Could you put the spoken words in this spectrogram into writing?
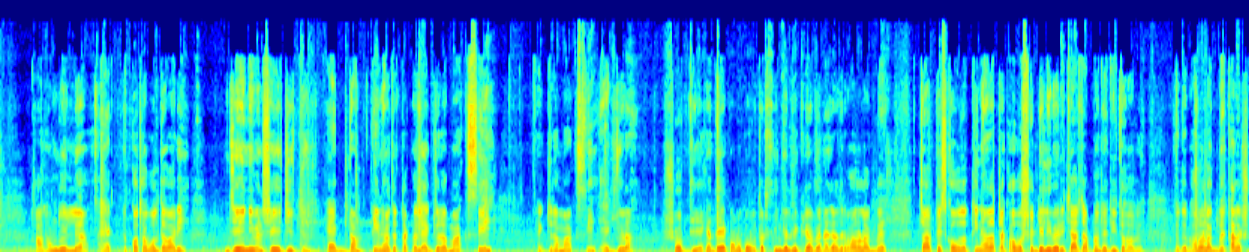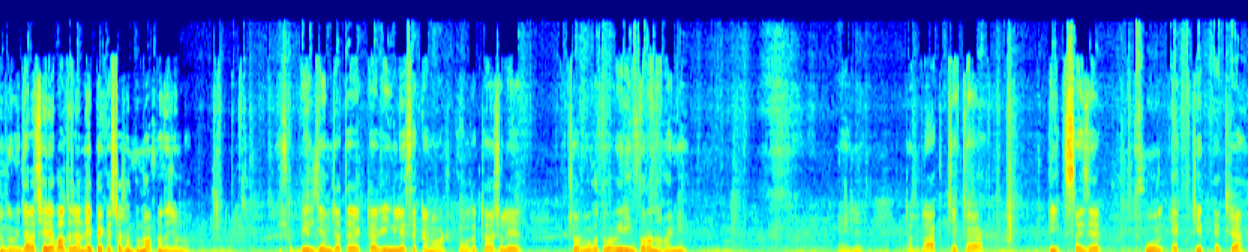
আলহামদুলিল্লাহ, একটা কথা বলতে পারি, যে নেবেন সেই জিতবেন একদম তিন হাজার টাকা হলে এক জোড়া মাক্সি এক জোড়া মাক্সি এক জোড়া সবজি। এখান থেকে কোনো কবুতর সিঙ্গেল বিক্রি হবে না, যাদের ভালো লাগবে। চার পিস কবুতর তিন হাজার টাকা, অবশ্যই ডেলিভারি চার্জ আপনাদের দিতে হবে। যাদের ভালো লাগবে কালেকশন করবেন। যারা ছেড়ে পালতে চান, এই প্যাকেজটা সম্পূর্ণ আপনাদের জন্য। বেলজিয়াম জাতের একটা রিংলেস একটা নর। কবুতরটা আসলে চর্মগতভাবে রিং পরানো হয়নি। এই যে একটা ব্ল্যাক চেকার পিক সাইজের ফুল অ্যাক্টিভ একটা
